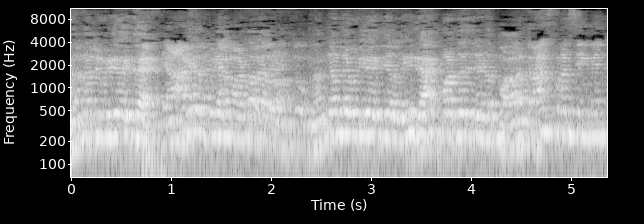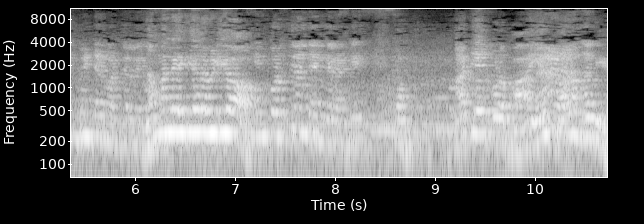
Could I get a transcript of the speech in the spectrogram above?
ನನ್ನಲ್ಲಿ ವಿಡಿಯೋ ಇದೆ. ನನ್ನಲ್ಲೇ ವಿಡಿಯೋ ಇದೆಯಲ್ಲ ನೀನ್ ಯಾಕೆ ಮಾಡ್ತಾ ಇದ್ದೀರಿ ಹೇಳಪ್ಪ? ಟ್ರಾನ್ಸ್ಪರೆನ್ಸಿ ಮೇಂಟೈನ್ ಮಾಡ್ತಾರೆ ನಮ್ಮಲ್ಲೇ ಇದೆಯಲ್ಲ ವಿಡಿಯೋ? ನೀನ್ ಕೊಡ್ತೀರ ಅಂತ ಏನ್ ಗ್ಯಾರಂಟಿ ಆಟಿ ಹೇಳಿ ಕೊಡಪ್ಪ? ಏನ್ ಪ್ರಾಬ್ಲಮ್ ನನಗೆ?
